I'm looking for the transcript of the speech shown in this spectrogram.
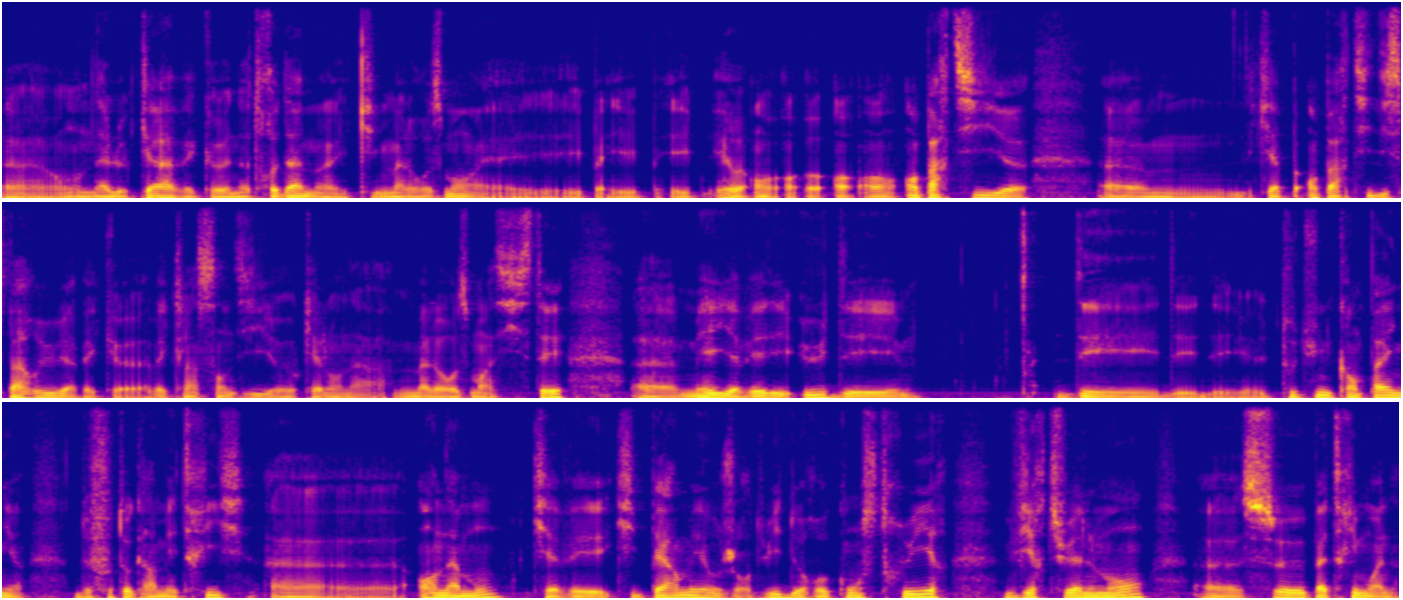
on a le cas avec Notre-Dame qui malheureusement est, en, partie euh, qui a en partie disparu avec, euh, avec l'incendie auquel on a malheureusement assisté. Euh, mais il y avait eu des, toute une campagne de photogrammétrie en amont qui, permet aujourd'hui de reconstruire virtuellement ce patrimoine.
